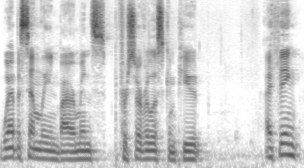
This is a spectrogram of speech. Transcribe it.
WebAssembly environments for serverless compute. I think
